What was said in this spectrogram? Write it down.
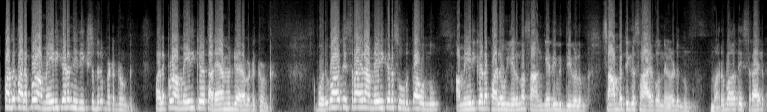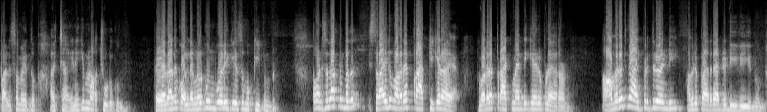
അപ്പൊ അത് പലപ്പോഴും അമേരിക്കയുടെ നിരീക്ഷണത്തിൽ പെട്ടിട്ടുണ്ട്. പലപ്പോഴും അമേരിക്കയെ തടയാൻ വേണ്ടി ഇടപെട്ടിട്ടുണ്ട്. അപ്പോൾ ഒരു ഭാഗത്ത് ഇസ്രായേൽ അമേരിക്കയുടെ സുഹൃത്താവുന്നു. അമേരിക്കയുടെ പല ഉയർന്ന സാങ്കേതിക വിദ്യകളും സാമ്പത്തിക സഹായവും നേടുന്നു. മറുഭാഗത്ത് ഇസ്രായേൽ പല സമയത്തും അത് ചൈനയ്ക്ക് മറച്ചു കൊടുക്കുന്നു. ഏതാനും കൊല്ലങ്ങൾക്ക് മുമ്പ് ഒരു കേസ് പൊക്കിയിട്ടുണ്ട്. അപ്പോൾ മനസ്സിലാക്കേണ്ടത് ഇസ്രായേൽ വളരെ പ്രാക്ടിക്കലായ വളരെ പ്രാഗ്മാറ്റിക് ആയ ഒരു പ്ലെയറാണ് അവരുടെ താല്പര്യത്തിന് വേണ്ടി അവർ പലരായിട്ട് ഡീൽ ചെയ്യുന്നുണ്ട്.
